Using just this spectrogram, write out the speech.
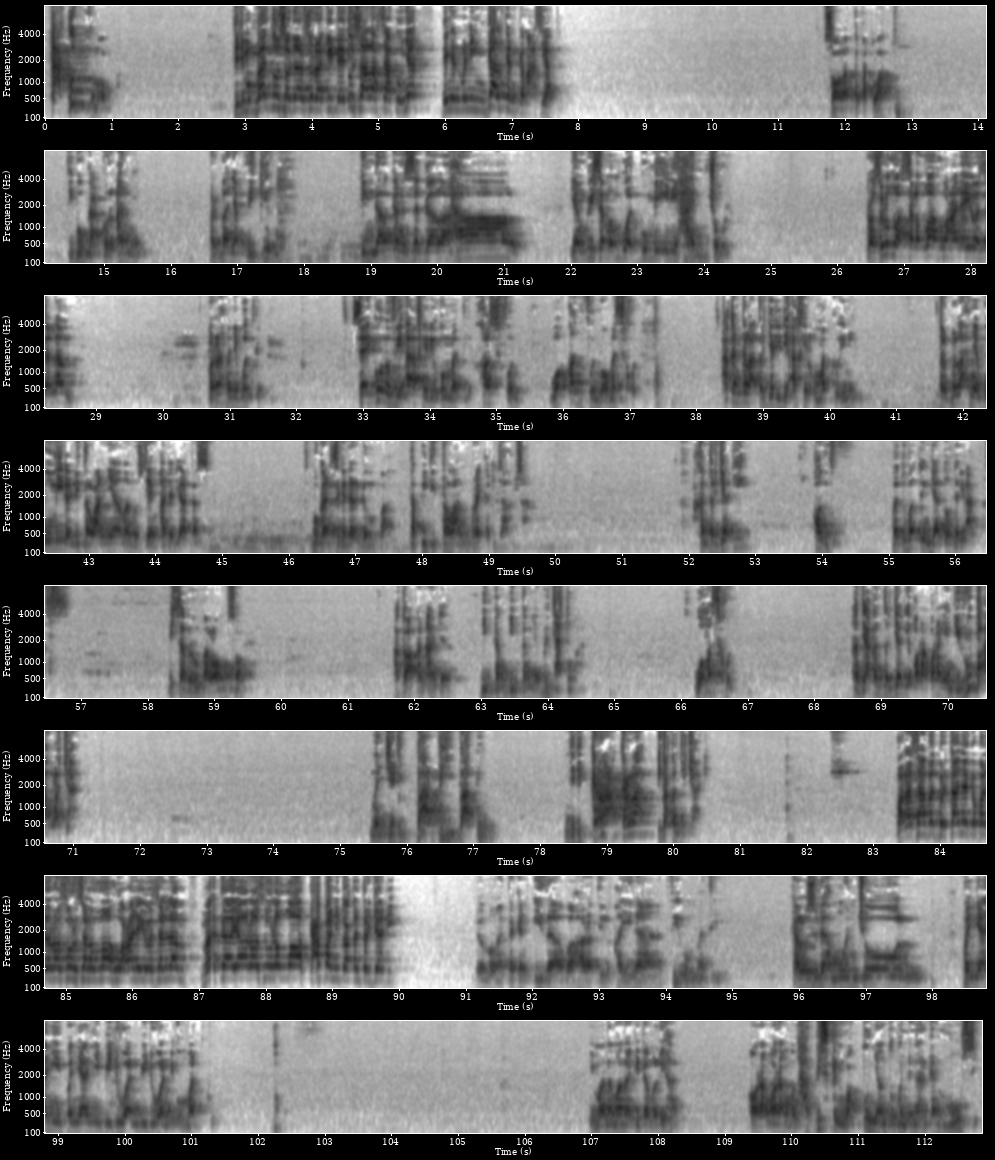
Takut sama Allah. Jadi membantu saudara-saudara kita itu salah satunya dengan meninggalkan kemaksiatan. Sholat tepat waktu. Dibuka Qur'annya. Perbanyak zikirnya. Tinggalkan segala hal yang bisa membuat bumi ini hancur. Rasulullah Sallallahu Alaihi Wasallam pernah menyebutkan Saykunu fi akhiri ummati khasfun wa qadfun wa maskhun. Akan kelak terjadi di akhir umatku ini. Terbelahnya bumi dan ditelannya manusia yang ada di atas. Bukan sekedar gempa, tapi ditelan mereka di dalam sana. Akan terjadi qadf, batu-batu yang jatuh dari atas. Bisa berupa longsor, atau akan ada bintang-bintang yang berjatuhan. Wa mashun. Nanti akan terjadi orang-orang yang dirubah wajah. Menjadi babi-babi. Menjadi kera-kera. Itu akan terjadi. Para sahabat bertanya kepada Rasul sallallahu alaihi wasallam, "Mata ya Rasulullah? Kapan itu akan terjadi?" Beliau mengatakan idza zaharatil qainat fi ummati. Kalau sudah muncul penyanyi-penyanyi biduan-biduan di umatku. Di mana-mana kita melihat orang-orang menghabiskan waktunya untuk mendengarkan musik.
